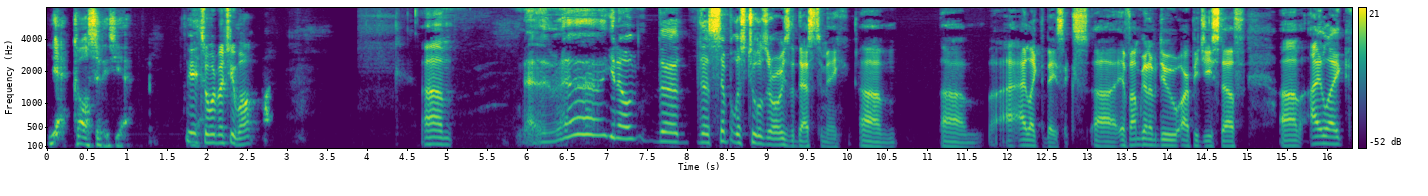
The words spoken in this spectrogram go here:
yeah, of course it is. Yeah. Yeah. So what about you, Walt? Um, uh, you know, the the simplest tools are always the best to me. Um, um, I, I like the basics. Uh, if I'm going to do RPG stuff, um, I like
